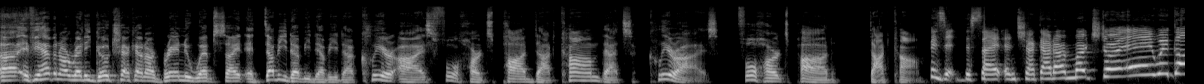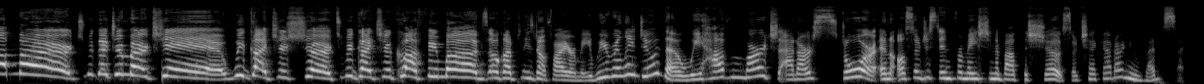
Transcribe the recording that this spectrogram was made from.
Uh, if you haven't already, go check out our brand new website at www.cleareyesfullheartspod.com. That's cleareyesfullheartspod.com. Visit the site and check out our merch store. Hey, we got merch. We got your merch here. We got your shirts. We got your coffee mugs. Oh, God, please don't fire me. We really do, though. We have merch at our store and also just information about the show. So check out our new website.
